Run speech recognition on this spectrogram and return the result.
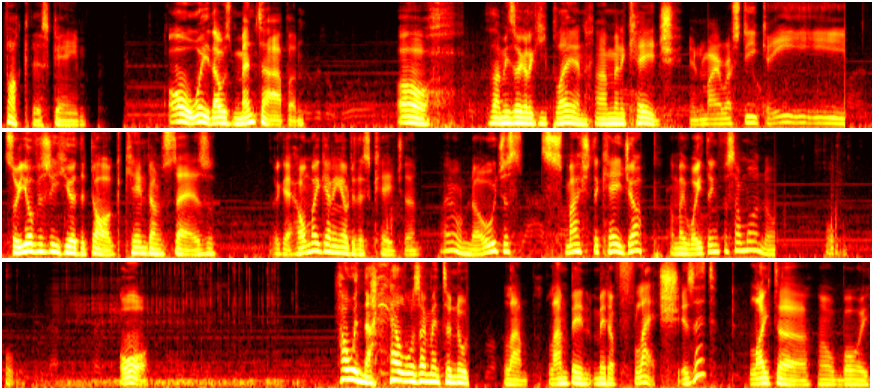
Fuck this game. Oh, wait, that was meant to happen. Oh, that means I gotta keep playing. I'm in a cage. In my rusty cage. So you obviously hear the dog came downstairs. Okay, how am I getting out of this cage then? I don't know, just smash the cage up. Am I waiting for someone or... Oh, oh. oh. How in the hell was I meant to know? Lamp. Lamp in made of flesh, is it? Lighter. Oh boy.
